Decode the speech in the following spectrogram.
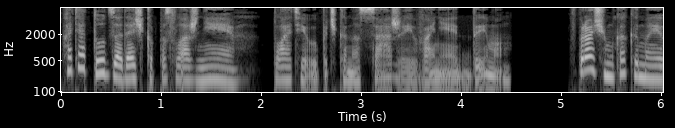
Хотя тут задачка посложнее. Платье выпачкано сажей и воняет дымом. Впрочем, как и мои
